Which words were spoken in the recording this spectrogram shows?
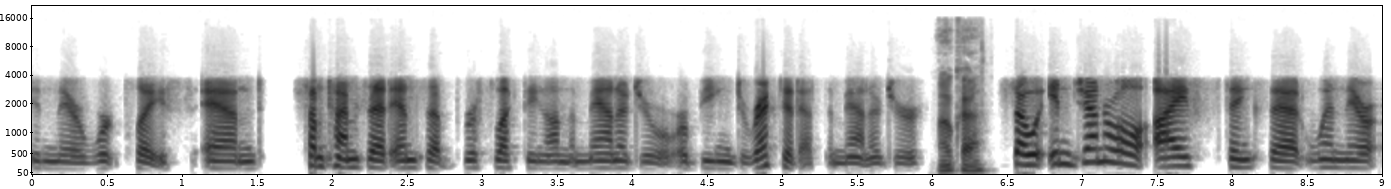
in their workplace and sometimes that ends up reflecting on the manager or being directed at the manager. Okay. So, in general, I think that when there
